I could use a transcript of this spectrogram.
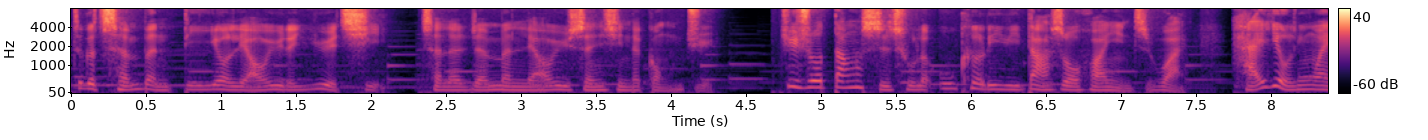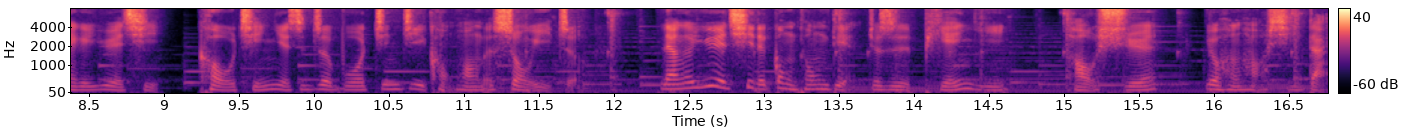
这个成本低又疗愈的乐器，成了人们疗愈身心的工具。据说当时除了乌克丽丽大受欢迎之外，还有另外一个乐器口琴，也是这波经济恐慌的受益者。两个乐器的共通点就是便宜、好学又很好携带。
